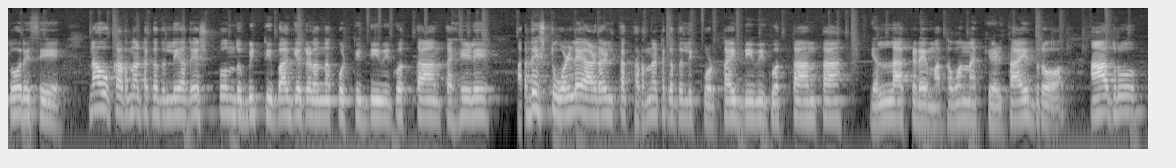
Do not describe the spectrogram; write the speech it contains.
ತೋರಿಸಿ ನಾವು ಕರ್ನಾಟಕದಲ್ಲಿ ಅದೆಷ್ಟೊಂದು ಬಿಟ್ಟಿ ಭಾಗ್ಯಗಳನ್ನು ಕೊಟ್ಟಿದ್ದೀವಿ ಗೊತ್ತಾ ಅಂತ ಹೇಳಿ ಅದೆಷ್ಟು ಒಳ್ಳೆ ಆಡಳಿತ ಕರ್ನಾಟಕದಲ್ಲಿ ಕೊಡ್ತಾ ಇದ್ದೀವಿ ಗೊತ್ತಾ ಅಂತ ಎಲ್ಲ ಕಡೆ ಮತವನ್ನು ಕೇಳ್ತಾ ಇದ್ರು. ಆದರೂ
